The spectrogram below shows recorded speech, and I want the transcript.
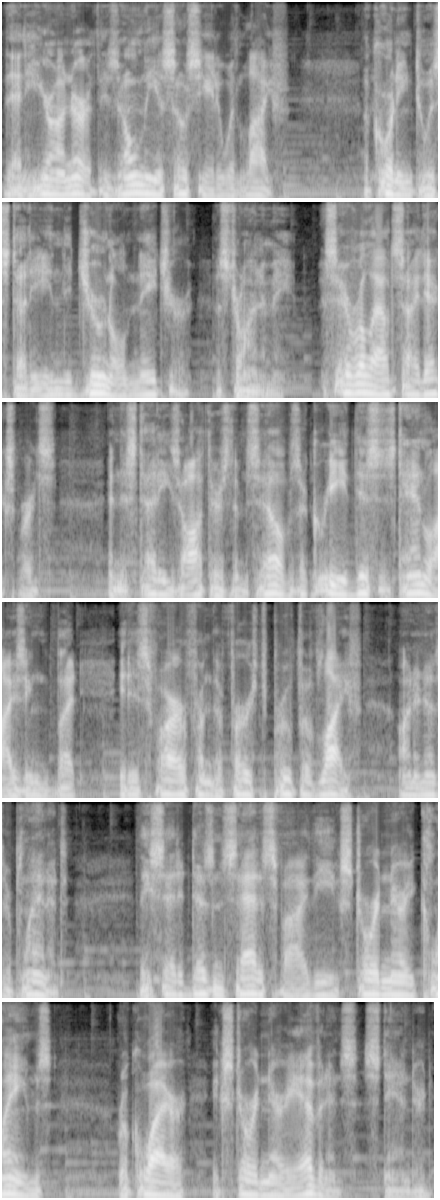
that here on Earth is only associated with life, according to a study in the journal Nature Astronomy. Several outside experts and the study's authors themselves agreed this is tantalizing, but it is far from the first proof of life on another planet. They said it doesn't satisfy the extraordinary claims require extraordinary evidence standard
